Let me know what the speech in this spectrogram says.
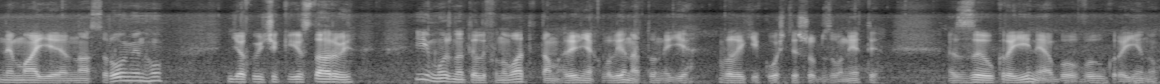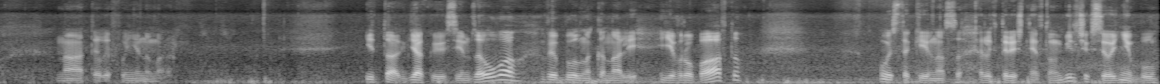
немає в нас роумінгу, дякуючи Київстарові. І можна телефонувати там гривня хвилина, то не є великі кошти, щоб дзвонити з України або в Україну на телефонні номера. І так, дякую всім за увагу. Ви були на каналі Європа Авто. Ось такий у нас електричний автомобільчик сьогодні був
